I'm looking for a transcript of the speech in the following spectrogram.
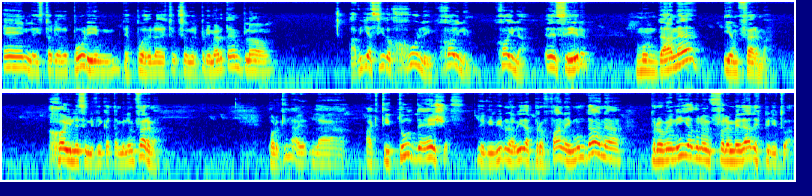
en la historia de Purim, después de la destrucción del primer templo, había sido Julim, Joilim, Joila, es decir, mundana y enferma. Joile significa también enferma, porque la, actitud de ellos de vivir una vida profana y mundana provenía de una enfermedad espiritual.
